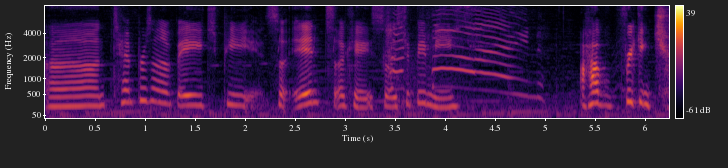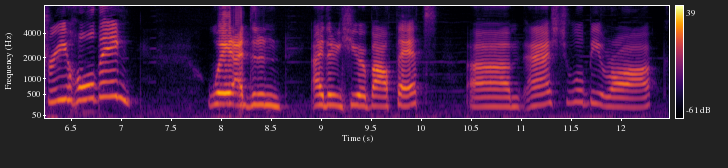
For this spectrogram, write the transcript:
Uh, 10% of HP. So int. Okay, so it should be me. I have a freaking tree holding. Wait, I didn't. I didn't hear about that. Um, Ash will be rock.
